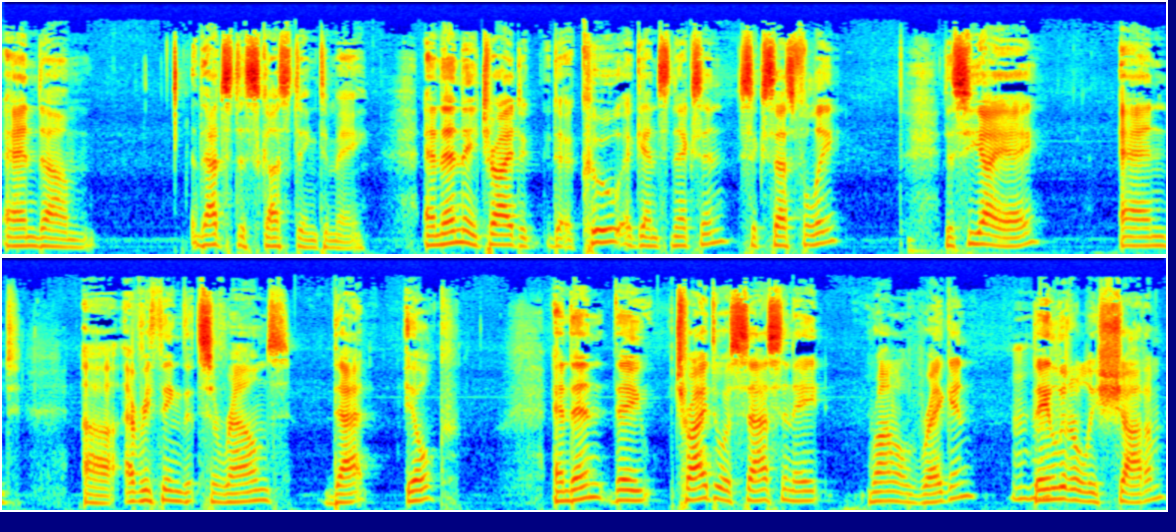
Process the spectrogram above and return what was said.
and um, that's disgusting to me. And then they tried to the coup against Nixon successfully, the CIA, and uh, everything that surrounds that ilk. And then they tried to assassinate Ronald Reagan. They literally shot him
